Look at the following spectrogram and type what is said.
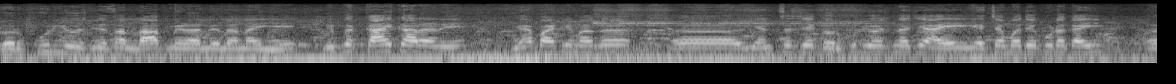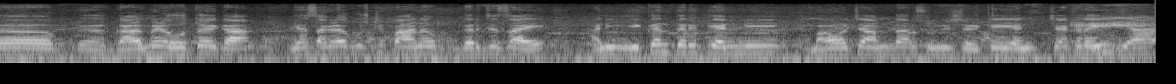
घरकुल योजनेचा लाभ मिळालेला नाही आहे नेमकं काय कारण आहे? या पाठीमागं यांचं जे घरकुल योजना जी आहे याच्यामध्ये कुठं काही गाळमेळ होतो आहे का? या सगळ्या गोष्टी पाहणं गरजेचं आहे. आणि एकंदरीत यांनी मावळचे आमदार सुनील शेळके यांच्याकडेही या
